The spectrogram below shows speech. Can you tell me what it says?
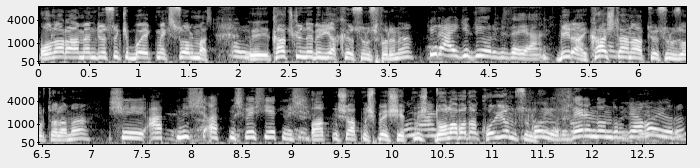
Ona rağmen diyorsun ki bu ekmeksiz olmaz. Ee, kaç günde bir yakıyorsunuz fırını? Bir ay gidiyor bize yani. Bir ay. Kaç tane atıyorsunuz ortalama? Şey 60, 65, 70 60, 65, 70. Dolaba da koyuyor musunuz? koyuyoruz. Derin dondurucuya koyuyoruz.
